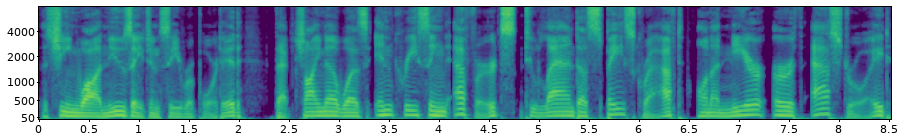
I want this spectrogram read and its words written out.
The Xinhua news agency reported that China was increasing efforts to land a spacecraft on a near Earth asteroid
